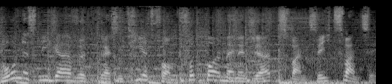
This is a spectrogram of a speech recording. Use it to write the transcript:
Bundesliga wird präsentiert vom Football Manager 2020.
